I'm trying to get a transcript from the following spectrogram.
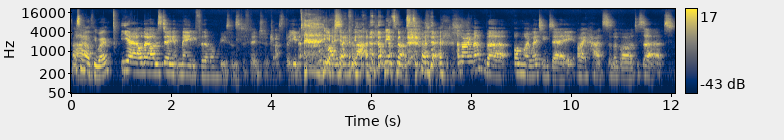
That's a Um, healthy way. Yeah, although I was doing it maybe for the wrong reasons to fit into a dress, but you know, Yeah, yeah, yeah. that. Needs must. and I remember on my wedding day, I had some of our desserts,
